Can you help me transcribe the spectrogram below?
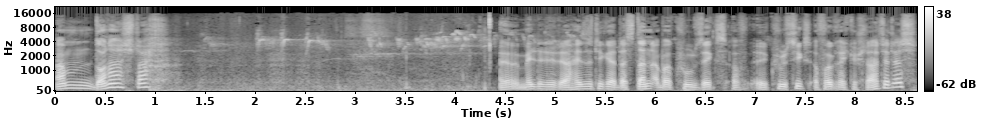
am Donnerstag äh, meldete der Heiseticker, dass dann aber Crew 6, auf, äh, Crew 6 erfolgreich gestartet ist.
